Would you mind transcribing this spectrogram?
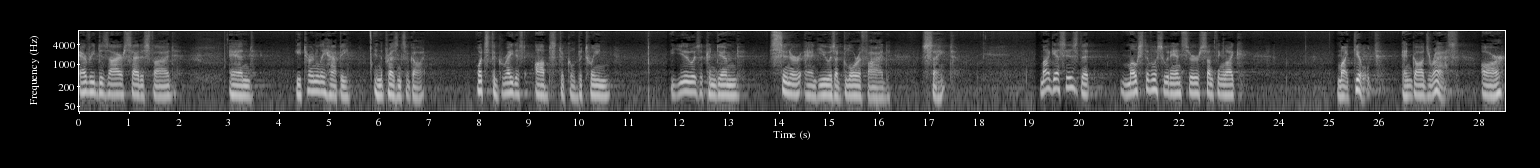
every desire satisfied, and eternally happy in the presence of God? What's the greatest obstacle between you as a condemned sinner and you as a glorified saint? My guess is that most of us would answer something like, My guilt and God's wrath are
